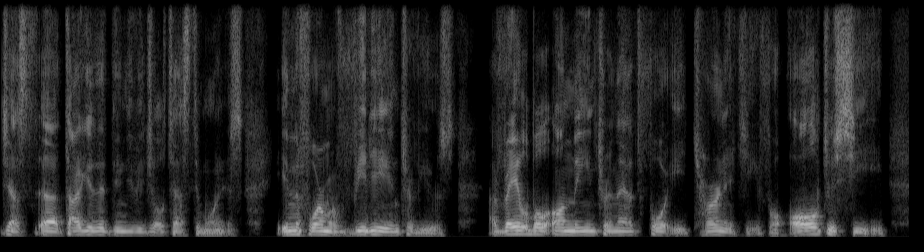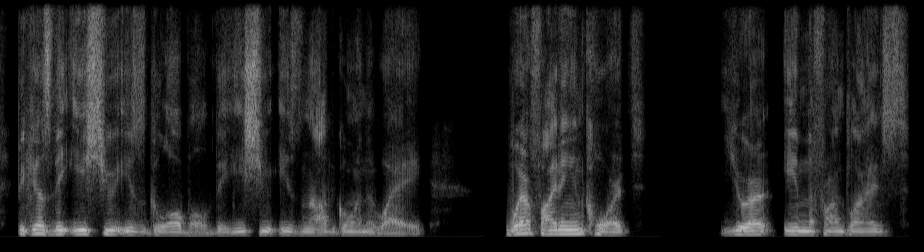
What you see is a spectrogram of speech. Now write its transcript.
just uh, targeted individual testimonies in the form of video interviews available on the internet for eternity for all to see because the issue is global the issue is not going away we're fighting in court you're in the front lines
